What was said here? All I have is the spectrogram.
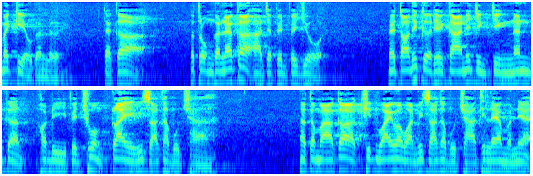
ไม่เกี่ยวกันเลย แต่ก็ก็ตรงกันแล้วก็อาจจะเป็นประโยชน์ ในตอนที่เกิดเหตุการณ์นี้จริง ๆ นั้นก็พอดีเป็นช่วงใกล้วิสาขบูชาอาตมาก็คิดไว้ว่าวันวิสาขบูชาที่แล้วมันเนี่ย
